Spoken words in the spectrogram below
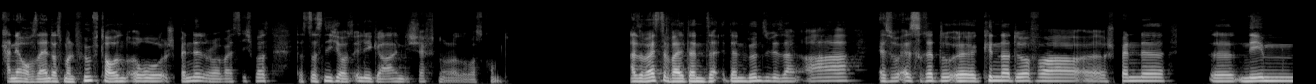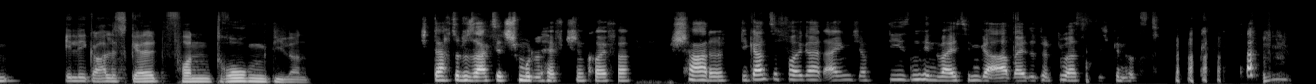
kann ja auch sein, dass man 5000 Euro spendet oder weiß ich was, dass das nicht aus illegalen Geschäften oder sowas kommt. Also weißt du, weil dann, dann würden sie wieder sagen, ah, SOS Reto äh, Kinderdörfer äh, Spende äh, nehmen illegales Geld von Drogendealern. Ich dachte, du sagst jetzt Schmuddelheftchenkäufer. Schade. Die ganze Folge hat eigentlich auf diesen Hinweis hingearbeitet und du hast es nicht genutzt.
